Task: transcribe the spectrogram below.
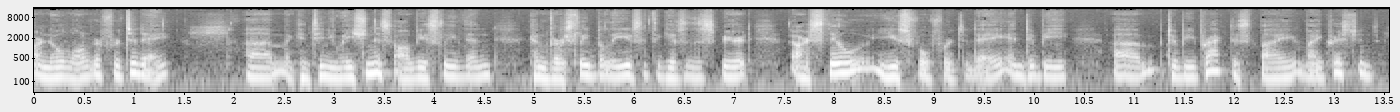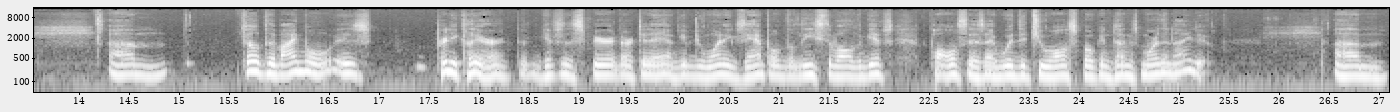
are no longer for today. Um, a continuationist, obviously, then conversely believes that the gifts of the Spirit are still useful for today and to be um, to be practiced by by Christians. Um, Philip, the Bible is pretty clear. The gifts of the Spirit are today. I'll give you one example. The least of all the gifts. Paul says, "I would that you all spoke in tongues more than I do." Um,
